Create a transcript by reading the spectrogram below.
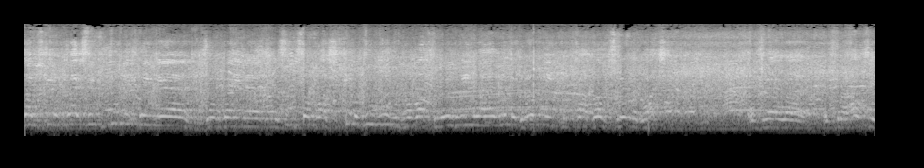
zou misschien een klein stukje toelichting uh, zo meteen uh, aan de superstoplas kunnen toevoegen van wat gebeurt hier. Uh, lukt het er ook niet, maar het gaat wel verschrikkelijk hard. Oftewel, uh, het verhaaltje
